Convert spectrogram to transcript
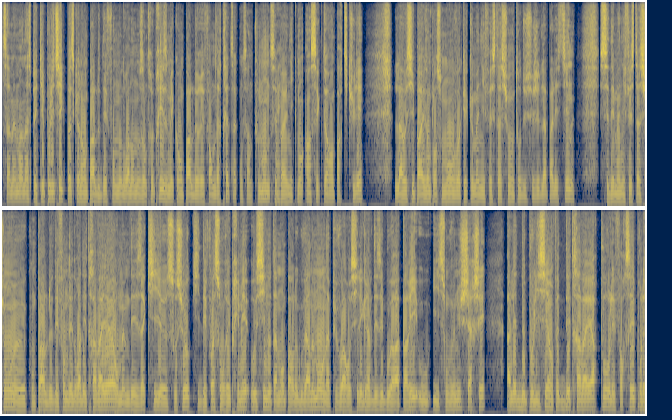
ça a même un aspect qui est politique parce que là, on parle de défendre nos droits dans nos entreprises, mais quand on parle de réforme des retraites, ça concerne tout le monde. C'est Ouais. pas uniquement un secteur en particulier. Là aussi, par exemple, en ce moment, on voit quelques manifestations autour du sujet de la Palestine. C'est des manifestations euh, qu'on parle de défendre les droits des travailleurs ou même des acquis euh, sociaux qui, des fois, sont réprimés aussi, notamment par le gouvernement. On a pu voir aussi les grèves des éboueurs à Paris où ils sont venus chercher, à l'aide de policiers, en fait, des travailleurs pour les forcer, pour les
